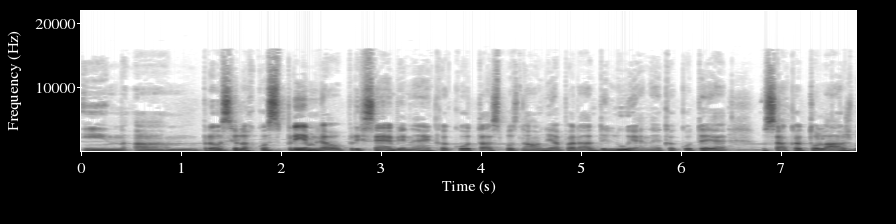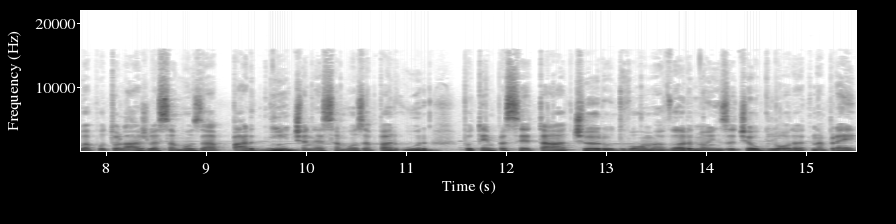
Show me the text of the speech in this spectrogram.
In um, prav si lahko spremljal pri sebi, ne, kako ta spoznavni aparat deluje, ne, kako te je vsaka tolažba potolažila samo za par dni, če ne samo za par ur, potem pa se je ta črl dvoma vrnil in začel glodati naprej.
